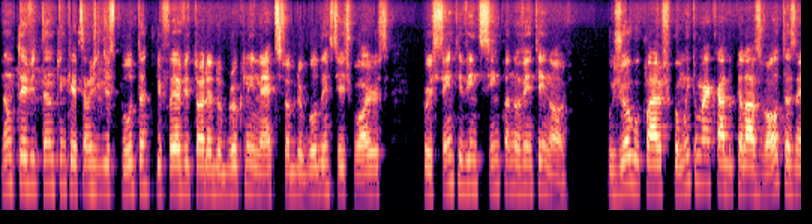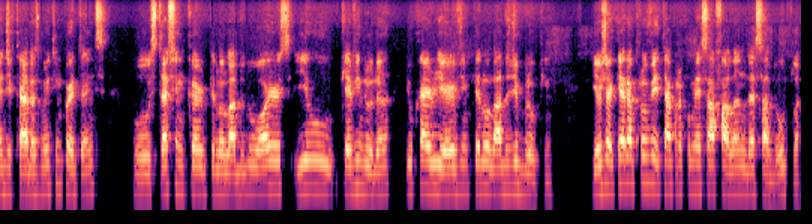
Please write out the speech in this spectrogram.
não teve tanto em questão de disputa, que foi a vitória do Brooklyn Nets sobre o Golden State Warriors por 125 a 99. O jogo, claro, ficou muito marcado pelas voltas né, de caras muito importantes, o Stephen Curry pelo lado do Warriors e o Kevin Durant e o Kyrie Irving pelo lado de Brooklyn. E eu já quero aproveitar para começar falando dessa dupla.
